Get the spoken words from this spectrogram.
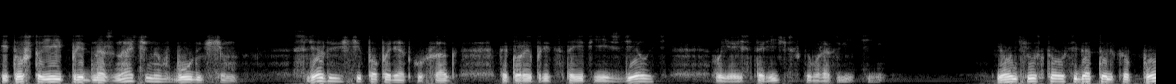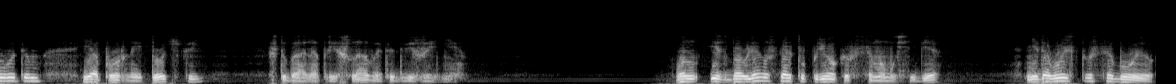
и то, что ей предназначено в будущем, следующий по порядку шаг, который предстоит ей сделать в ее историческом развитии. И он чувствовал себя только поводом и опорной точкой, чтобы она пришла в это движение. Он избавлялся от упреков самому себе, недовольство собою,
